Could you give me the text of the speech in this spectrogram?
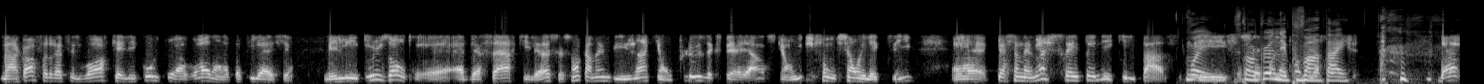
mais encore faudra-t-il voir quel écho il peut avoir dans la population. Mais les deux autres euh, adversaires qu'il a, ce sont quand même des gens qui ont plus d'expérience, qui ont eu des fonctions électives. Euh, personnellement, je serais étonné qu'ils passent. Oui, c'est un peu un épouvantail. ben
